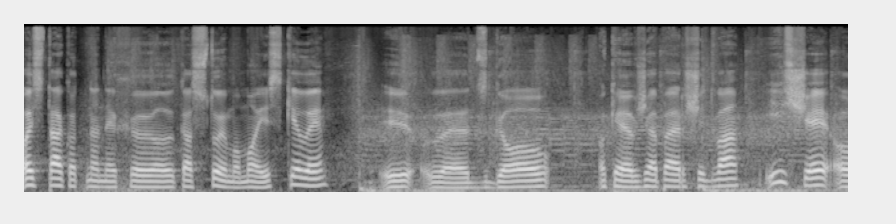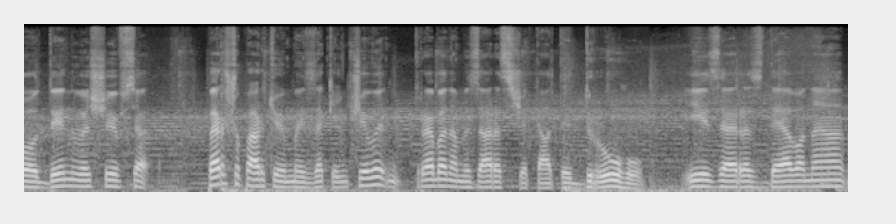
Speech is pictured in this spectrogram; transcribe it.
Ось так от на них е, кастуємо мої скіли. І let's go. Окей, вже перші два. І ще один лишився. Першу партію ми закінчили. Треба нам зараз чекати другу. І зараз де вона.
